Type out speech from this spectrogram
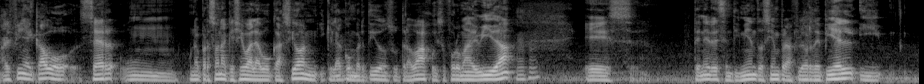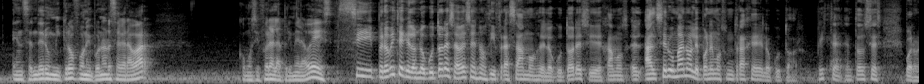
al fin y al cabo, ser una persona que lleva la vocación y que la ha convertido en su trabajo y su forma de vida, es tener el sentimiento siempre a flor de piel y encender un micrófono y ponerse a grabar como si fuera la primera vez. Sí, pero viste que los locutores a veces nos disfrazamos de locutores y dejamos. al ser humano le ponemos un traje de locutor, ¿viste? Entonces, bueno,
